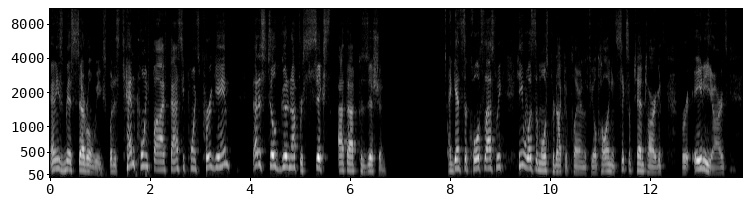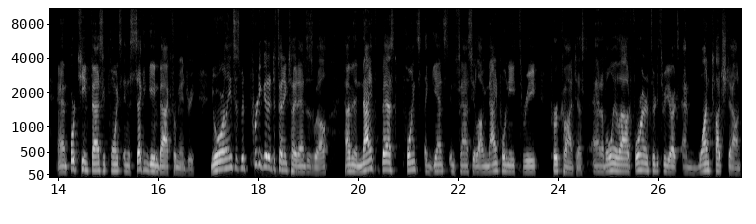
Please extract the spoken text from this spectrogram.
and he's missed several weeks, but his 10.5 fantasy points per game, that is still good enough for sixth at that position. Against the Colts last week, he was the most productive player in the field, hauling in six of 10 targets for 80 yards and 14 fantasy points in his second game back from injury. New Orleans has been pretty good at defending tight ends as well, having the ninth best points against in fantasy, allowing 9.83 per contest, and have only allowed 433 yards and one touchdown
